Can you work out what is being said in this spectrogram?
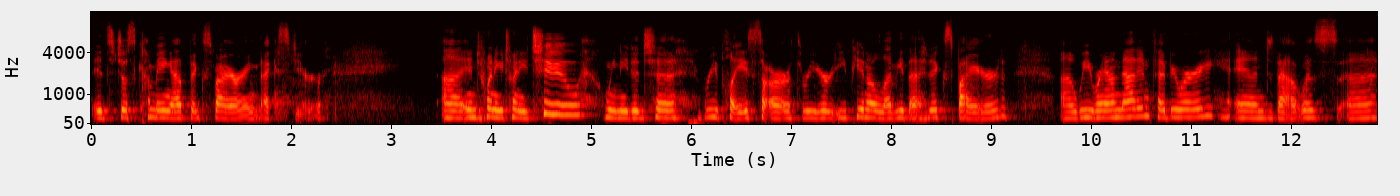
it's just coming up, expiring next year. Uh, in 2022, we needed to replace our three-year EP&O levy that had expired. Uh, we ran that in February, and that was uh,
